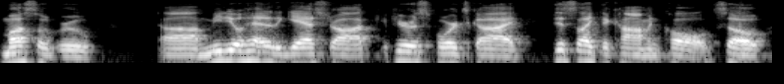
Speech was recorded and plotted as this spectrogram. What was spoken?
muscle group. Um, medial head of the gastroc, if you're a sports guy, just like the common cold. So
